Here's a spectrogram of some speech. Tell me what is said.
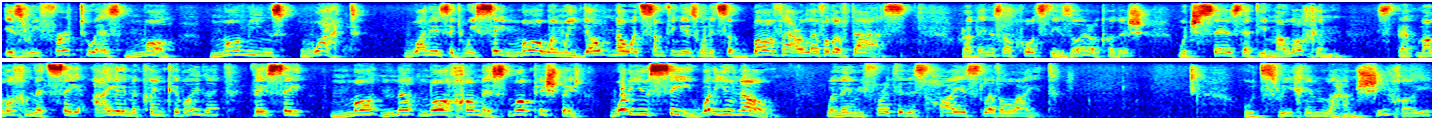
is referred to as Mo. Mo means what? What is it? We say more when we don't know what something is, when it's above our level of Das. Rabbeinu Zal quotes the Zohar Kodesh, which says that the Malachim, that malachim that say aye mekoim kevoide, they say more more chomis, more pishpesh. What do you see? What do you know? When they refer to this highest level light. Utzrichim lahamshichoi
